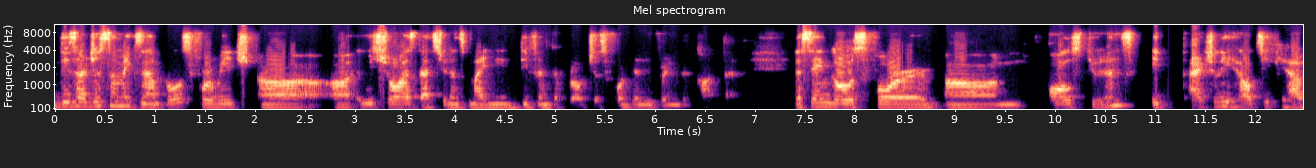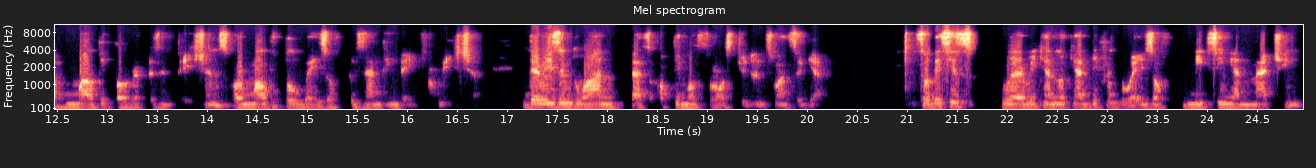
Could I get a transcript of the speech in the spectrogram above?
These are just some examples for which uh, uh, which show us that students might need different approaches for delivering the content. The same goes for um, all students. It actually helps if you have multiple representations or multiple ways of presenting the information there isn't one that's optimal for all students once again. So this is where we can look at different ways of mixing and matching.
